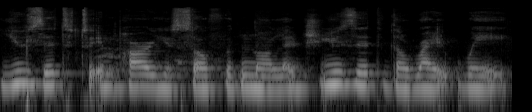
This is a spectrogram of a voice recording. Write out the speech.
Use it to empower yourself with knowledge. Use it the right way.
